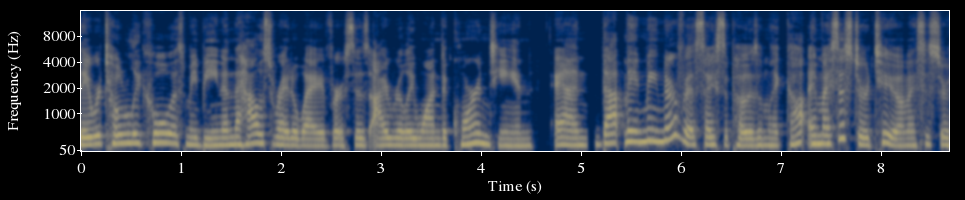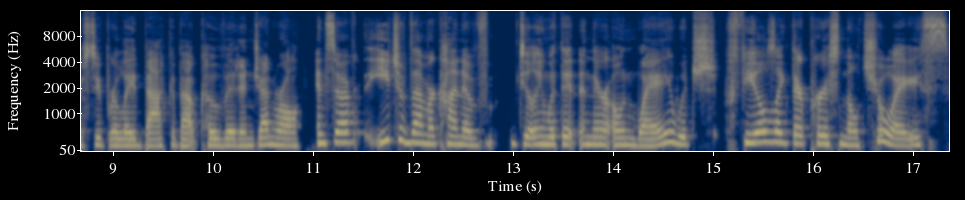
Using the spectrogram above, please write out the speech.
they were totally cool with me being in the house right away versus I really wanted to quarantine. And that made me nervous, I suppose. I'm like, God, and my sister too. My sister is super laid back about COVID in general. And so each of them are kind of dealing with it in their own way, which feels like their personal choice.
